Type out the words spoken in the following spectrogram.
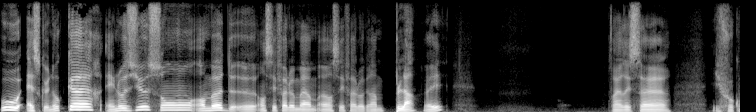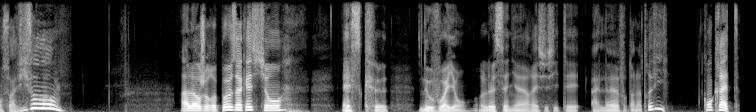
Ou est-ce que nos cœurs et nos yeux sont en mode euh, encéphalogramme, plat Frères et sœurs, il faut qu'on soit vivant. Alors je repose la question. Est-ce que nous voyons le Seigneur ressuscité à l'œuvre dans notre vie, concrète?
